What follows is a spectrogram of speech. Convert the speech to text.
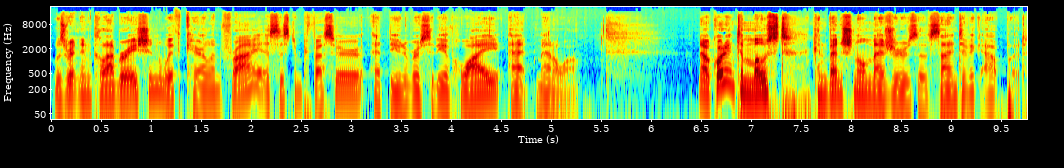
was written in collaboration with Carolyn Fry, assistant professor at the University of Hawaii at Manoa. Now, according to most conventional measures of scientific output,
